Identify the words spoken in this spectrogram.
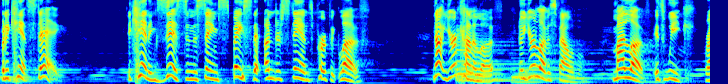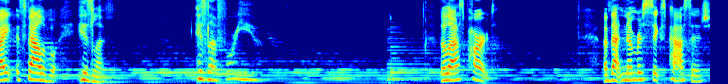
but it can't stay. It can't exist in the same space that understands perfect love. Not your kind of love. No, your love is fallible. My love, it's weak, right? It's fallible. His love. His love for you. The last part of that number six passage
